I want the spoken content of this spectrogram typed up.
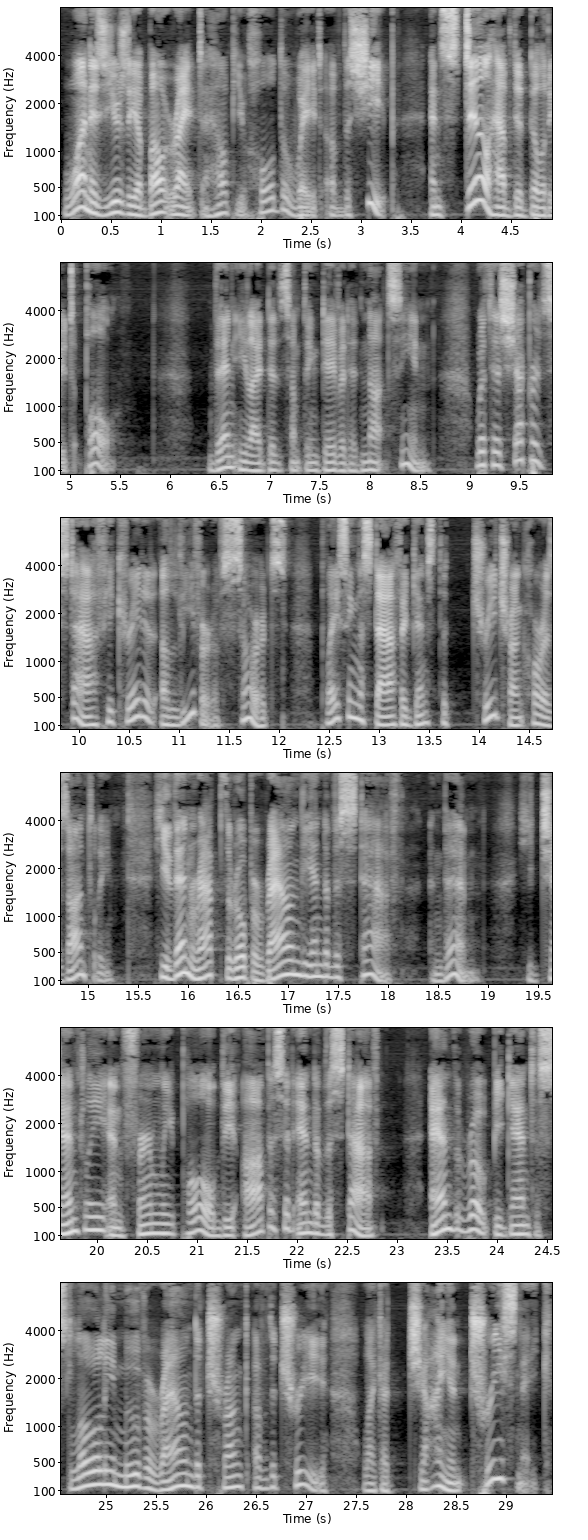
One is usually about right to help you hold the weight of the sheep and still have the ability to pull. Then Eli did something David had not seen. With his shepherd's staff, he created a lever of sorts, placing the staff against the tree trunk horizontally. He then wrapped the rope around the end of the staff, and then he gently and firmly pulled the opposite end of the staff, and the rope began to slowly move around the trunk of the tree like a giant tree snake.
